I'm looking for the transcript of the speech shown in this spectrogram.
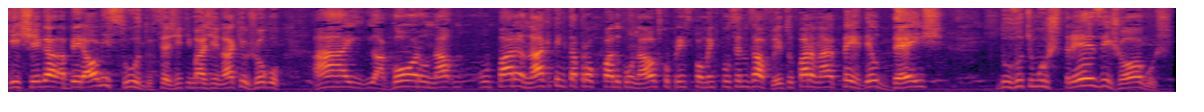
que chega a beirar o absurdo. Se a gente imaginar que o jogo Ai, agora o, o Paraná que tem que estar preocupado com o Náutico, principalmente por ser nos aflitos. O Paraná perdeu 10 dos últimos 13 jogos.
